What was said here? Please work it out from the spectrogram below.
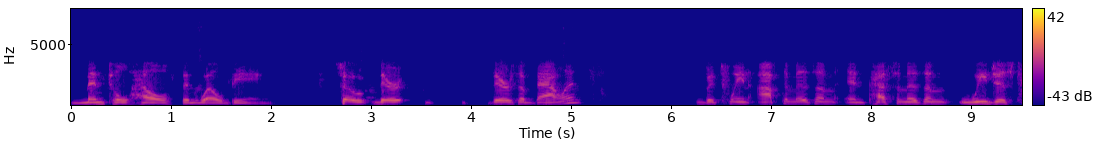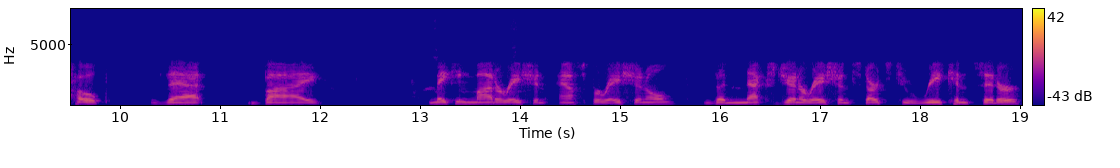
mental health and well-being. So there, there's a balance between optimism and pessimism. We just hope that by making moderation aspirational, the next generation starts to reconsider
